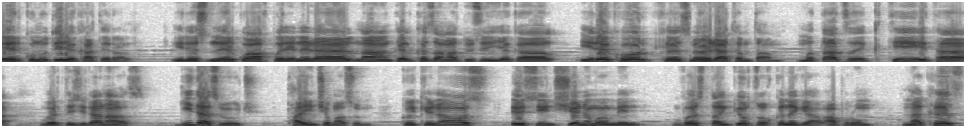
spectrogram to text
երկուն ու տիրը կատերալ, 32 աղբերեն էլալ, նա անկել կզանատուսին եկալ, իրեք հոր կս մհլաթմ տամ, մտածը կթի թա վրտիժիրանաս, գիդաս ուչ, թա ինչ եմ ասում, կույքինաս, ես ինչ շենումը մին վստան կյորցող կնեգի ապրում, նա կզ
